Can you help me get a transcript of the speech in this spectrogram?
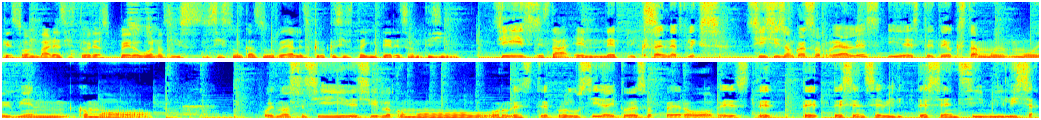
Que son varias historias, pero bueno, si, si son casos reales, creo que sí está interesantísimo. Sí. Está en Netflix. Está en Netflix. Sí, sí, son casos reales y este, te digo que está muy, muy bien como pues no sé si decirlo como este producida y todo eso, pero este te, te, sensibiliza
